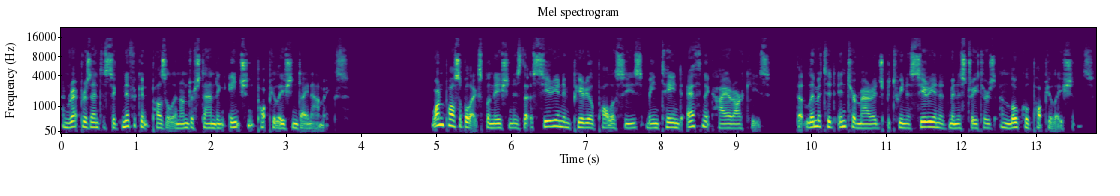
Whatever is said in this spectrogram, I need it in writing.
and represent a significant puzzle in understanding ancient population dynamics. One possible explanation is that Assyrian imperial policies maintained ethnic hierarchies that limited intermarriage between Assyrian administrators and local populations.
